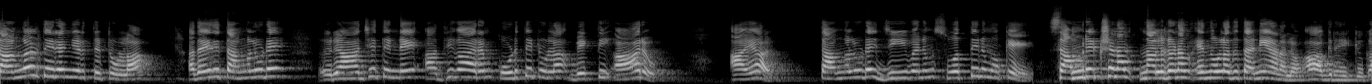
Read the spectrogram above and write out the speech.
തങ്ങൾ തിരഞ്ഞെടുത്തിട്ടുള്ള അതായത് തങ്ങളുടെ രാജ്യത്തിന്റെ അധികാരം കൊടുത്തിട്ടുള്ള വ്യക്തി ആരോ? അയാൾ തങ്ങളുടെ ജീവനും സ്വത്തിനുമൊക്കെ സംരക്ഷണം നൽകണം എന്നുള്ളത് തന്നെയാണല്ലോ ആഗ്രഹിക്കുക.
